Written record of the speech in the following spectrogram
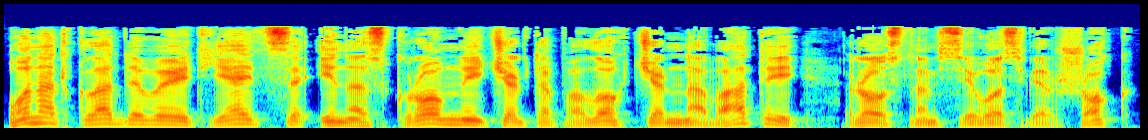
он откладывает яйца и на скромный чертополох черноватый, ростом всего с вершок.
